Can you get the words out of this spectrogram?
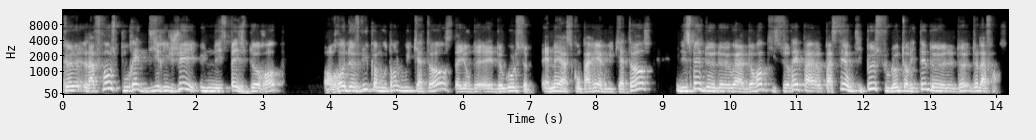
que la France pourrait diriger une espèce d'Europe redevenue comme au temps de Louis XIV. D'ailleurs, de, Gaulle se aimait à se comparer à Louis XIV. Une espèce de, voilà, d'Europe qui serait passée un petit peu sous l'autorité de, de, de la France.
